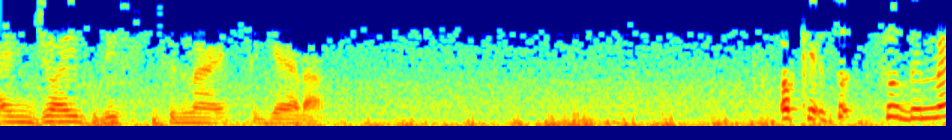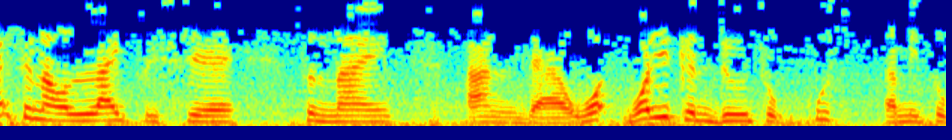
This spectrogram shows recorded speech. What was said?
enjoy this tonight together. Okay, so, so the next thing I would like to share tonight and uh, what, what you can do to push, I mean, to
